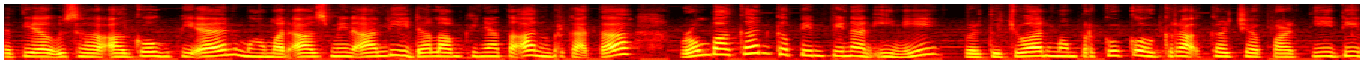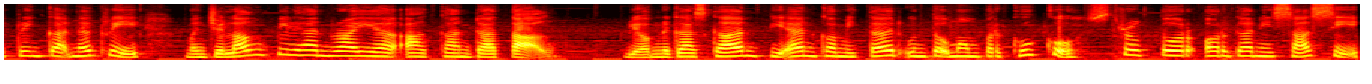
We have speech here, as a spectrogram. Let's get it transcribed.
Setiausaha Agung PN Muhammad Azmin Ali dalam kenyataan berkata, rombakan kepimpinan ini bertujuan memperkukuh gerak kerja parti di peringkat negeri menjelang pilihan raya akan datang. Beliau menegaskan PN komited untuk memperkukuh struktur organisasi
